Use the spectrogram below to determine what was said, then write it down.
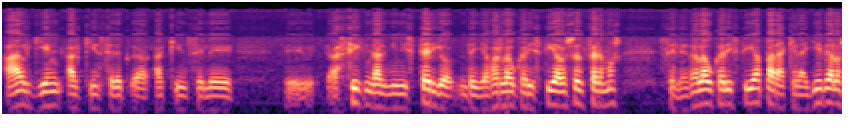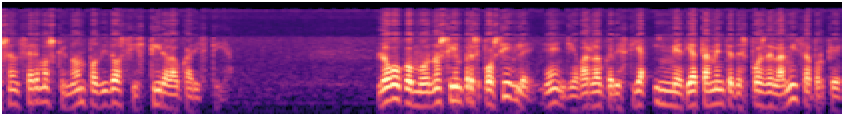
a alguien a quien se le, a quien se le eh, asigna el ministerio de llevar la Eucaristía a los enfermos, se le da la Eucaristía para que la lleve a los enfermos que no han podido asistir a la Eucaristía. Luego, como no siempre es posible ¿eh? llevar la Eucaristía inmediatamente después de la misa, porque,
